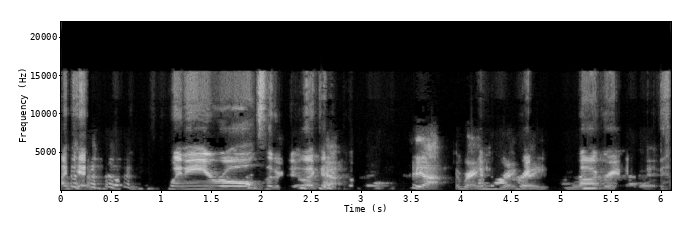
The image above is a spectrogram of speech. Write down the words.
I can't 20 year olds that are like, yeah, yeah right, right, great. right. I'm not great at it.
